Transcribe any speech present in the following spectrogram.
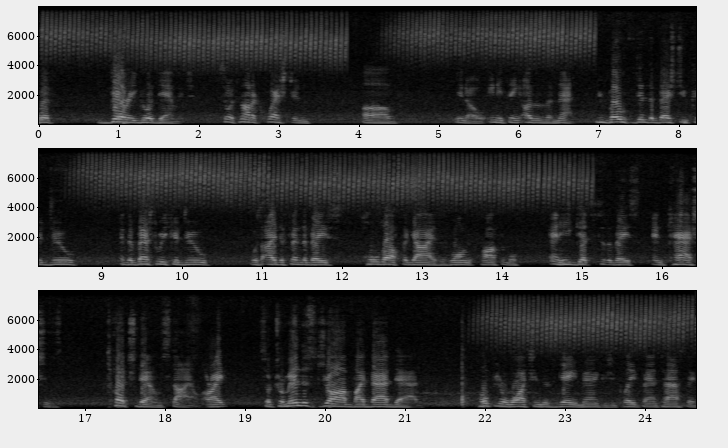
with very good damage. So it's not a question of you know anything other than that. You both did the best you could do, and the best we could do was I defend the base, hold off the guys as long as possible, and he gets to the base and cashes touchdown style. All right. So tremendous job by Bad Dad. Hope you're watching this game, man, because you played fantastic.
